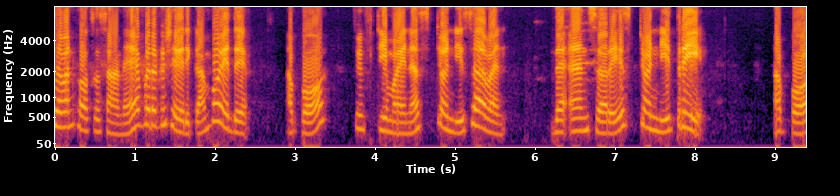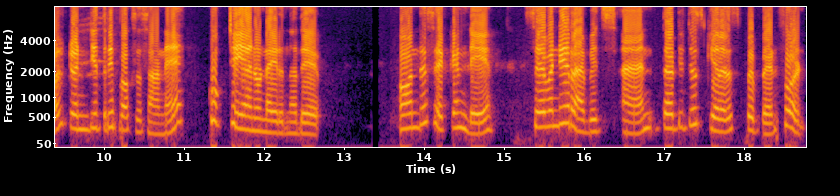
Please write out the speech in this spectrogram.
സെവൻ ഫോക്സസ് ആണ് ഇവർക്ക് ശേഖരിക്കാൻ പോയത്. അപ്പോൾ fifty minus twenty seven the answer is twenty three അപ്പോൾ ട്വന്റി ത്രീ ഫോക്സസ് ആണ് കുക്ക് ചെയ്യാനുണ്ടായിരുന്നത്. On the second day seventy rabbits and thirty two squirrels prepared food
